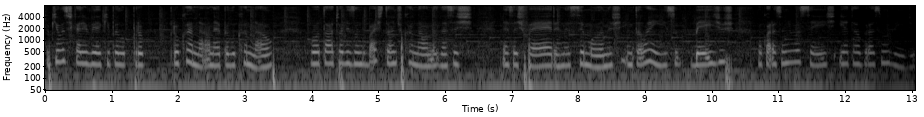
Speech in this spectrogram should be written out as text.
do que vocês querem ver aqui pelo, pro, pro canal, né? Pelo canal. Vou estar atualizando bastante o canal nessas, nessas férias, nessas semanas. Então é isso. Beijos no coração de vocês e até o próximo vídeo.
